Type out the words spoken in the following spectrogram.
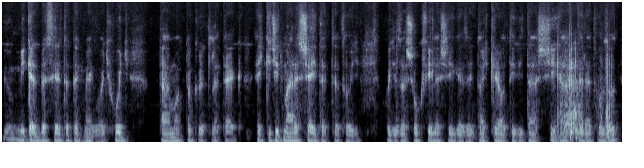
miket beszéltetek meg, vagy hogy támadtak ötletek? Egy kicsit már ezt sejtetted, hogy, hogy ez a sokféleség, ez egy nagy kreativitási hátteret hozott,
